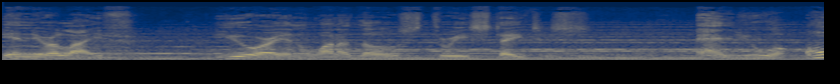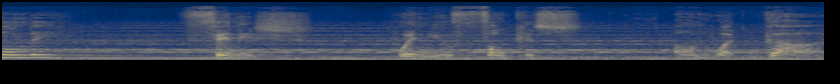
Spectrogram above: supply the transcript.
in your life, you are in one of those three stages. And you will only finish when you focus on what God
